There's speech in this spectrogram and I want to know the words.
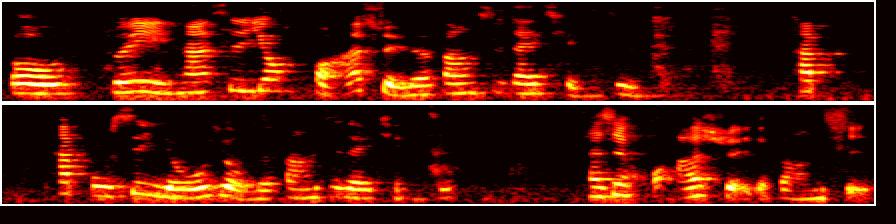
哦，所以它是用划水的方式在前进的，它不是游泳的方式在前进，它是划水的方式。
